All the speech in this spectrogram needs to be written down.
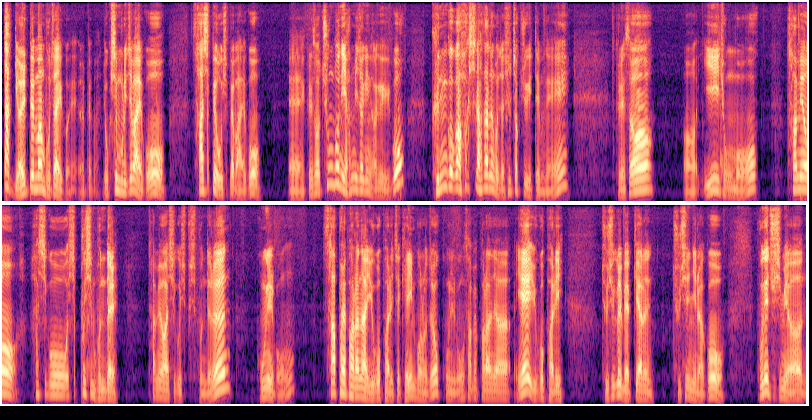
딱 10배만 보자 이거예요. 10배만. 욕심 부리지 말고 40배, 50배 말고 예, 그래서 충분히 합리적인 가격이고 근거가 확실하다는 거죠. 실적주기 때문에. 그래서 어, 이 종목 참여하시고 싶으신 분들 참여하시고 싶으신 분들은 010 4881 6582제 개인 번호죠. 010 4881에 6582 주식을 맵게 하는 주신이라고 보내주시면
